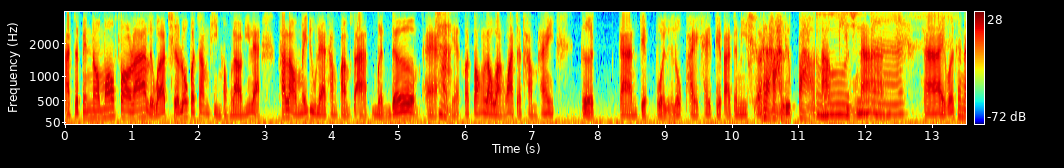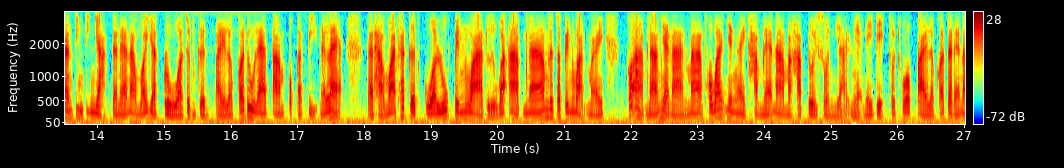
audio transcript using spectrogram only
อาจจะเป็น normal flora หรือว่าเชื้อโรคประจำถิ่นของเรานี่แหละ ถ้าเราไม่ดูแลทำความสะอาดเหมือนเดิมอันนี้ก็ต้องระวังว่าจะทำให้เกิด การเจ็บป่วยหรือโรคภัยไข้เจ็บอาจจะมีเชื้อราหรือเปล่าตามผิวหนังใช่ เพราะฉะนั้นจริง ๆ อยากจะแนะนำว่าอย่ากกลัวจนเกินไป แล้วก็ดูแลตามปกตินั่นแหละแต่ถามว่าถ้าเกิดกลัวลูกเป็นหวัดหรือว่าอาบน้ำแล้วจะเป็นหวัดไหมก็อาบน้ำอย่านานมาก เพราะว่ายังไงคำแนะนำอะครับ โดยส่วนใหญ่เนี่ยในเด็กทั่ว ๆ ไปเราก็จะแนะน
